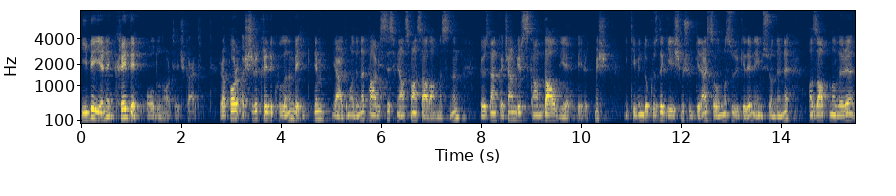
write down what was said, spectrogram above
hibe yerine kredi olduğunu ortaya çıkardı. Rapor aşırı kredi kullanım ve iklim yardım adına tavizsiz finansman sağlanmasının gözden kaçan bir skandal diye belirtmiş. 2009'da gelişmiş ülkeler savunmasız ülkelerin emisyonlarını azaltmaları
